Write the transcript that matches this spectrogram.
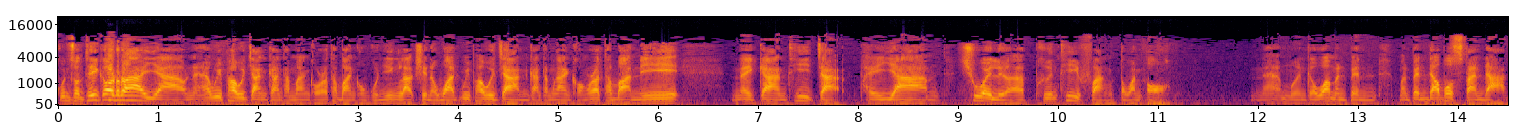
คุณสนธิก็ร่ายยาวนะฮะ วิพากษ์วิจารณ์การทำงานของรัฐบาลของคุณยิ่งรักษณ์ชินวัตรวิพากษ์วิจารณ์การทำงานของรัฐบาลนี้ ในการที่จะพยายามช่วยเหลือพื้นที่ฝั่งตะวันออกนะเหมือนกับว่ามันเป็นมันเป็นดับเบิลสแตนดาร์ด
